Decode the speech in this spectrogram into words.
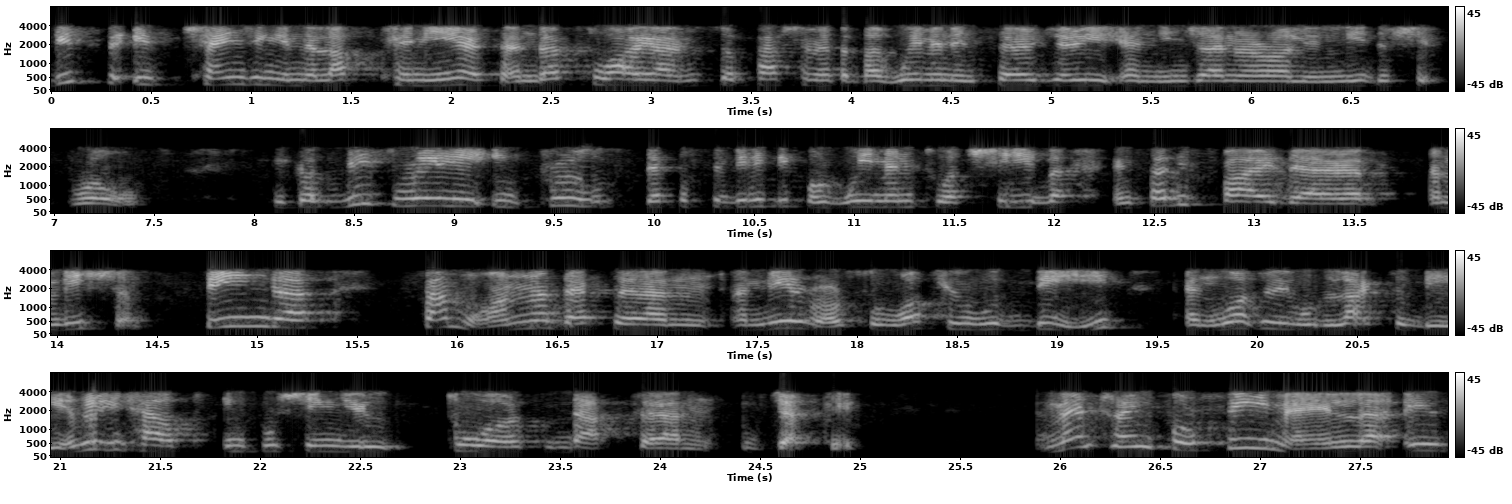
This is changing in the last 10 years, and that's why I'm so passionate about women in surgery and in general in leadership roles because this really improves the possibility for women to achieve and satisfy their ambitions. Seeing uh, someone that um, mirrors what you would be and what you would like to be really helps in pushing you towards that um, objective. Mentoring for female is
